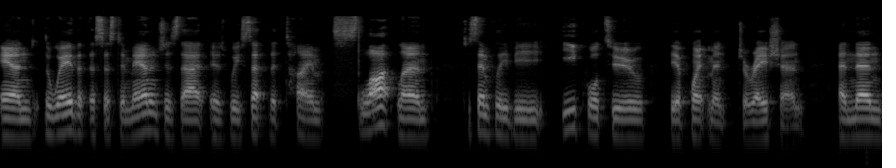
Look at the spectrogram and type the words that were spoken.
And the way that the system manages that is we set the time slot length to simply be equal to the appointment duration. And then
